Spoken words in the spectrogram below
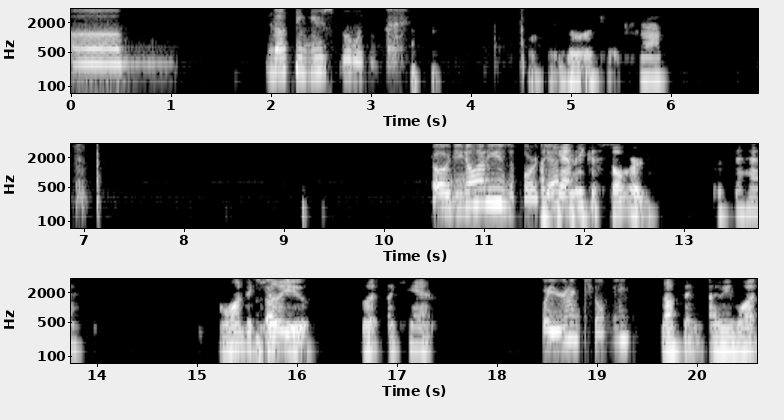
Um, nothing useful with. Okay, go, okay, craft. Oh, do you know how to use the forge I can't make a sword. What the heck? I wanted to Stop. kill you, but I can't. Wait, you're gonna kill me? Nothing. I mean, what?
